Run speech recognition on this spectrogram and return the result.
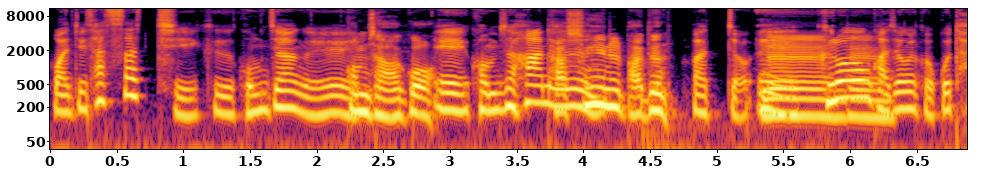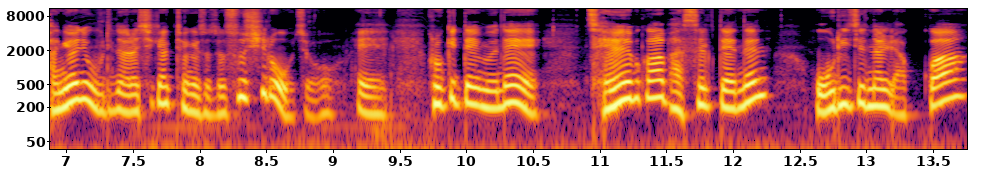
완전히 샅샅이 그 공장을 검사하고 예, 검사하는 다 승인을 받은 맞죠. 예, 네, 그런 네. 과정을 겪고 당연히 우리나라 식약청에서도 수시로 오죠. 예, 그렇기 때문에 제가 봤을 때는 오리지널 약과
